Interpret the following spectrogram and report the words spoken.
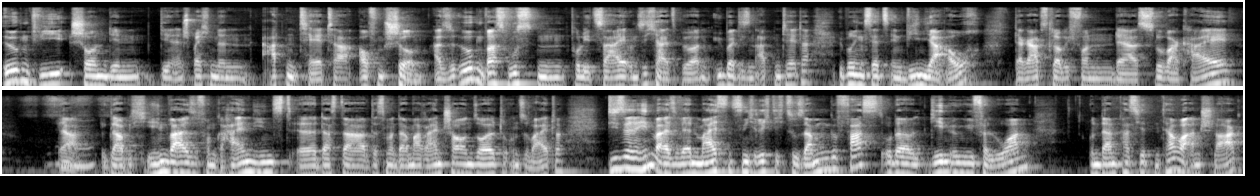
irgendwie schon den, den entsprechenden Attentäter auf dem Schirm. Also irgendwas wussten Polizei und Sicherheitsbehörden über diesen Attentäter. Übrigens jetzt in Wien ja auch. Da gab es, glaube ich, von der Slowakei, ja, mhm. glaube ich, Hinweise vom Geheimdienst, äh, dass da, dass man da mal reinschauen sollte und so weiter. Diese Hinweise werden meistens nicht richtig zusammengefasst oder gehen irgendwie verloren und dann passiert ein Terroranschlag.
